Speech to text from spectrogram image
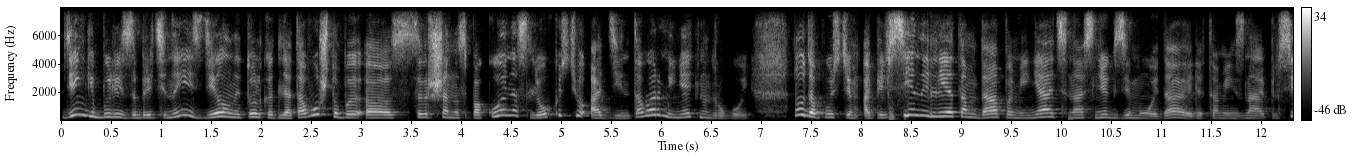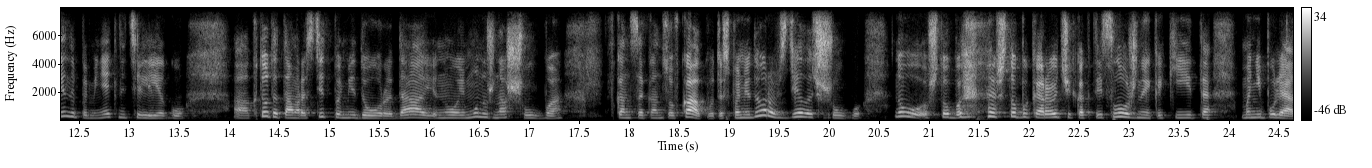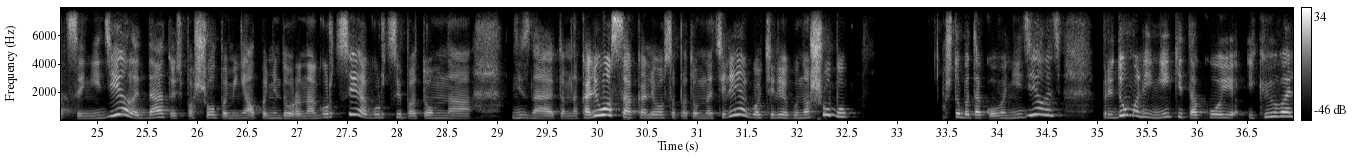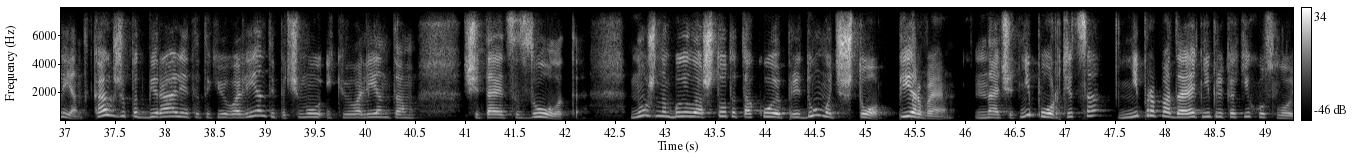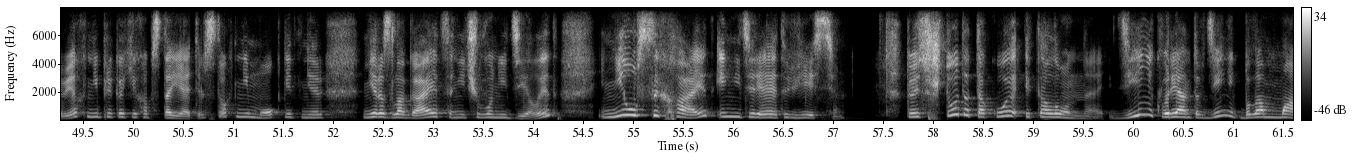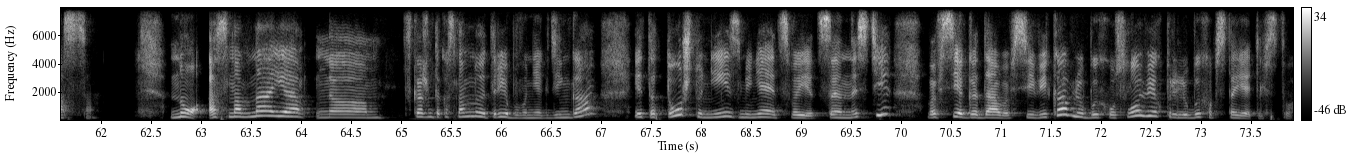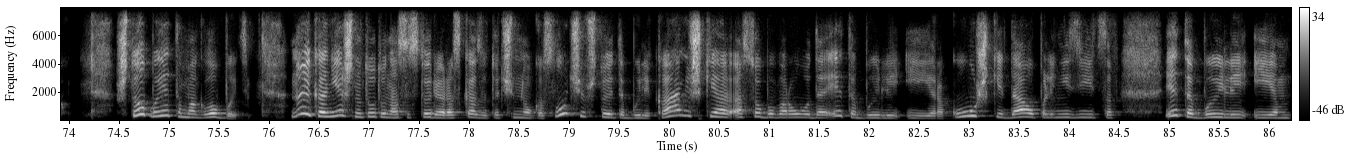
Деньги были изобретены и сделаны только для того, чтобы э, совершенно спокойно, с легкостью один товар менять на другой. Ну, допустим, апельсины летом, да, поменять на снег зимой, да, или там, я не знаю, апельсины поменять на телегу. А, кто-то там растит помидоры, да, но ему нужна шуба, в конце концов. Как вот из помидоров сделать шубу? Ну, чтобы, чтобы короче, как-то сложные какие-то манипуляции не делать, да, то есть пошел, поменял помидоры на огурцы, огурцы потом на, не знаю, там на колеса, колеса потом на телегу, телегу на шубу. Чтобы такого не делать, придумали некий такой эквивалент. Как же подбирали этот эквивалент и почему эквивалентом считается золото? Нужно было что-то такое придумать, что первое, значит, не портится, не пропадает ни при каких условиях, ни при каких обстоятельствах, не мокнет, не, не разлагается, ничего не делает, не усыхает и не теряет в весе. То есть что-то такое эталонное. Денег, вариантов денег была масса. Но основная, скажем так, основное требование к деньгам – это то, что не изменяет своей ценности во все года, во все века, в любых условиях, при любых обстоятельствах. Что бы это могло быть? Ну и, конечно, тут у нас история рассказывает очень много случаев, что это были камешки особого рода, это были и ракушки да, у полинезийцев, это были и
